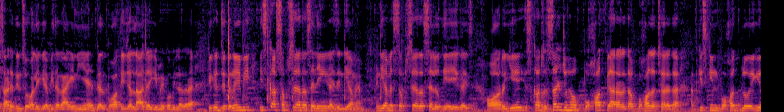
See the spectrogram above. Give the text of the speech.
साढ़े तीन सौ वाली की अभी तक आई नहीं है। जल्द, बहुत ही जल्द आ जाएगी, मेरे को भी लग रहा है। क्योंकि जितने भी इसका सबसे ज़्यादा सेलिंग है गाइज़ इंडिया में। इंडिया में सबसे ज़्यादा सेल होती है ये गाइज़ और ये इसका रिज़ल्ट जो है वो बहुत प्यारा रहता है, बहुत अच्छा रहता है। आपकी स्किन बहुत ग्लो होगी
